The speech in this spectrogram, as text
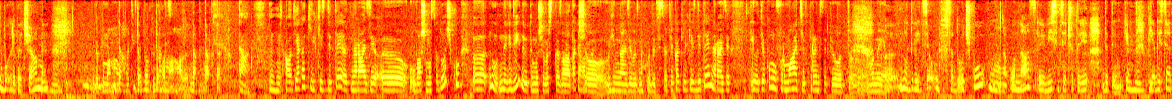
обогрівачами. Допомагали Да, допомагали. Так, так, так. Так, а от яка кількість дітей от наразі е, у вашому садочку? Е, ну не відвідують, тому що ви ж сказала так, Так. що в гімназії ви знаходитеся. От яка кількість дітей наразі, і от якому форматі, в принципі, от е, вони Е, Ну, дивіться, в садочку у нас е, 84 дитинки. 50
